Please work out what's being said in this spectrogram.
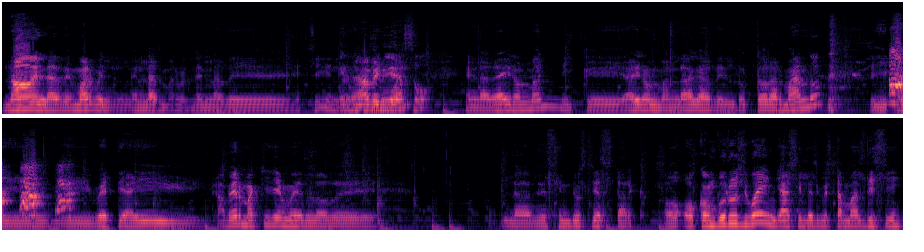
No, en la de Marvel, en la de Marvel, en la de. Sí, en la El de Avengers, en la de Iron Man, y que Iron Man la haga del doctor Armando. Y, y, y vete ahí. A ver, maquílleme lo de. La de Industria Stark. O, o con Bruce Wayne, ya si les gusta más DC.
